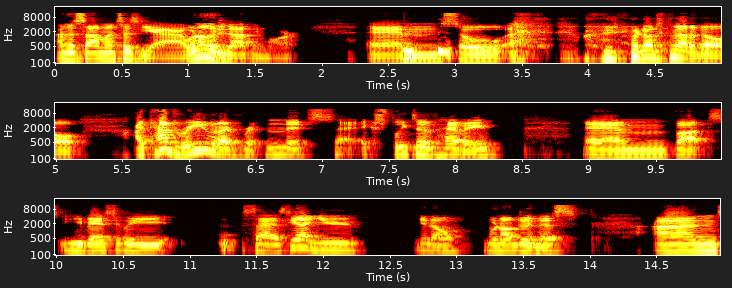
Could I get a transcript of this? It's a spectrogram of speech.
And the Sandman says, "Yeah, we're not going to do that anymore. Um, so we're not doing that at all. I can't read what I've written; it's uh, expletive heavy. Um, but he basically says, "Yeah, you." you know, we're not doing this. And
